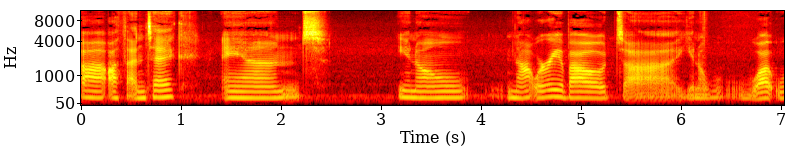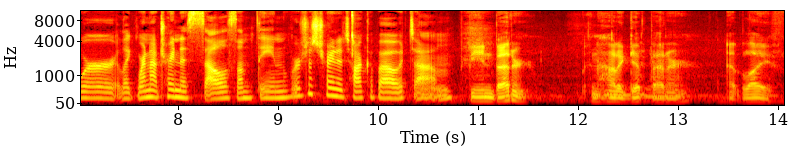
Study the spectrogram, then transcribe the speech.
uh, authentic and you know not worry about uh, you know what we're like we're not trying to sell something we're just trying to talk about um, Being better and how to get better at life.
